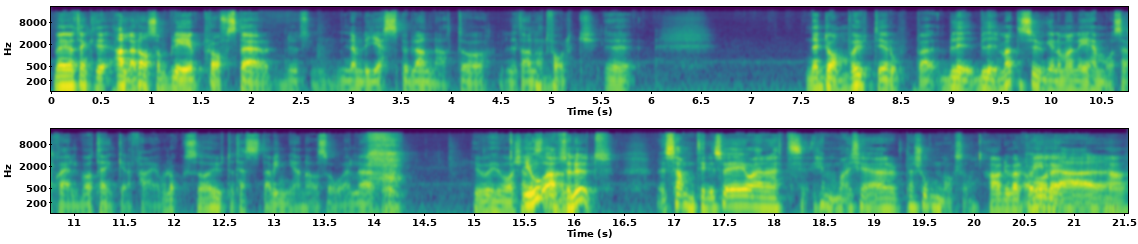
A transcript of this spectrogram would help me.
Men jag tänkte alla de som blev proffs där. Du nämnde Jesper bland annat och lite annat Mm. folk. Eh, när de var ute i Europa, blir, blir man inte sugen när man är hemma hos sig själv och tänker Fan jag vill också ut och testa vingarna och så eller? Hur, hur var känslan? Jo, absolut. Men samtidigt så är jag en rätt hemmakär person också. Ja, du verkar jag vara det. gillar, Ja.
